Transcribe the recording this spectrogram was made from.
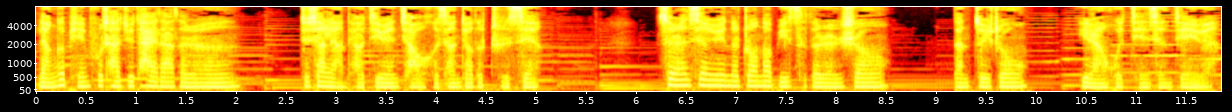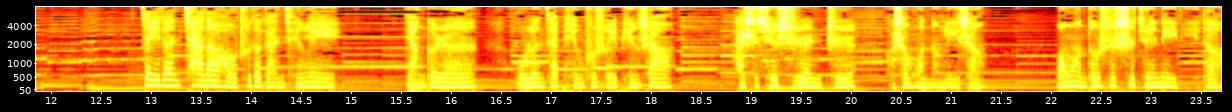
两个贫富差距太大的人，就像两条机缘巧合相交的直线，虽然幸运的撞到彼此的人生，但最终依然会渐行渐远。在一段恰到好处的感情里，两个人无论在贫富水平上，还是学识、认知和生活能力上，往往都是势均力敌的。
